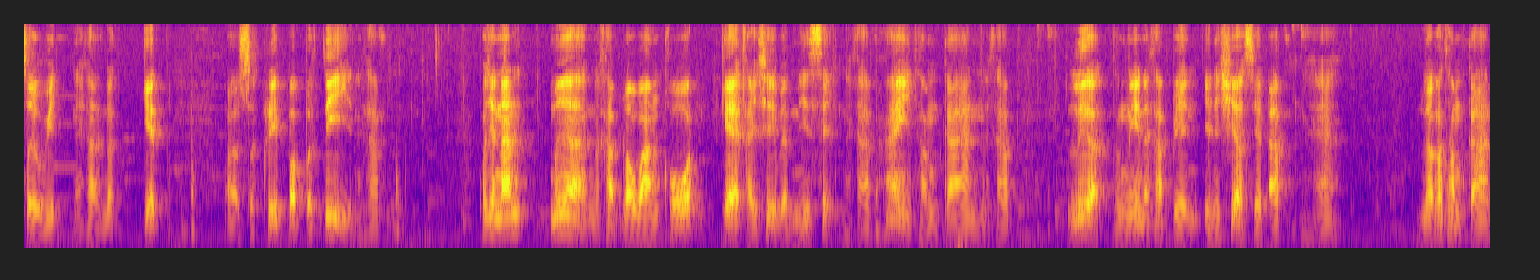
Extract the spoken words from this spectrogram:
service นะครับ get script property นะครับ เพราะฉะนั้นเมื่อนะครับเราวางโค้ดแก้ไขชื่อแบบนี้เสร็จนะครับ ให้ทำการนะครับ เลือกตรงนี้นะครับเป็น initial setup นะฮะแล้วก็ทำการ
